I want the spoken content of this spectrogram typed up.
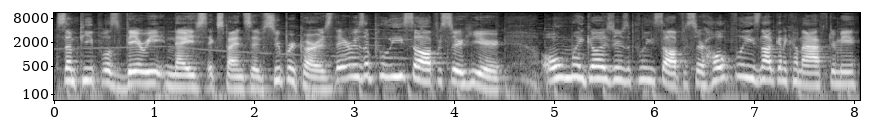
some people's very nice, expensive supercars. There is a police officer here. Oh my gosh, there's a police officer. Hopefully he's not gonna come after me.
